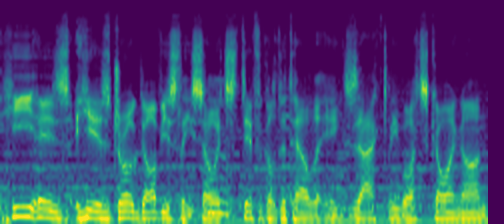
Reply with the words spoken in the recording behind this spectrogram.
he is he is drugged, obviously, so it's difficult to tell exactly what's going on.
